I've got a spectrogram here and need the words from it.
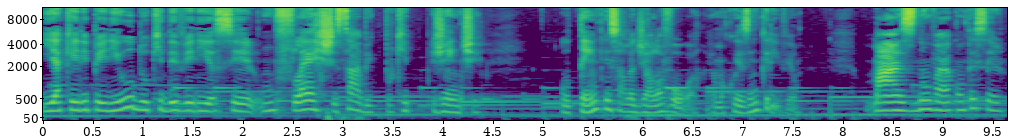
e aquele período que deveria ser um flash, sabe? Porque, gente, o tempo em sala de aula voa, é uma coisa incrível. Mas não vai acontecer.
